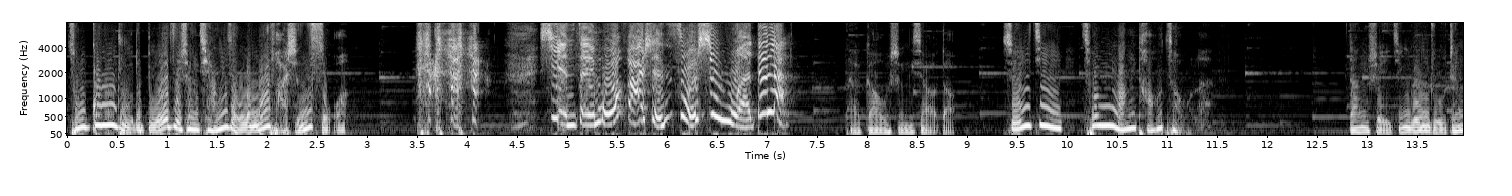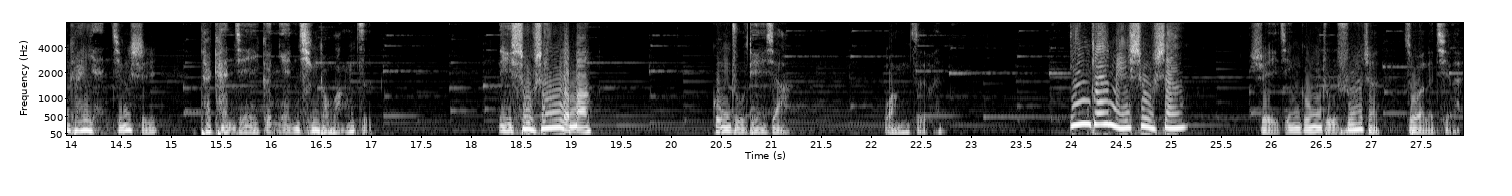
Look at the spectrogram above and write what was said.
从公主的脖子上抢走了魔法绳索。哈哈哈！现在魔法绳索是我的了。他高声笑道，随即匆忙逃走了。当水晶公主睁开眼睛时，她看见一个年轻的王子。“你受伤了吗？”公主殿下，王子问。“应该没受伤。”水晶公主说着坐了起来。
